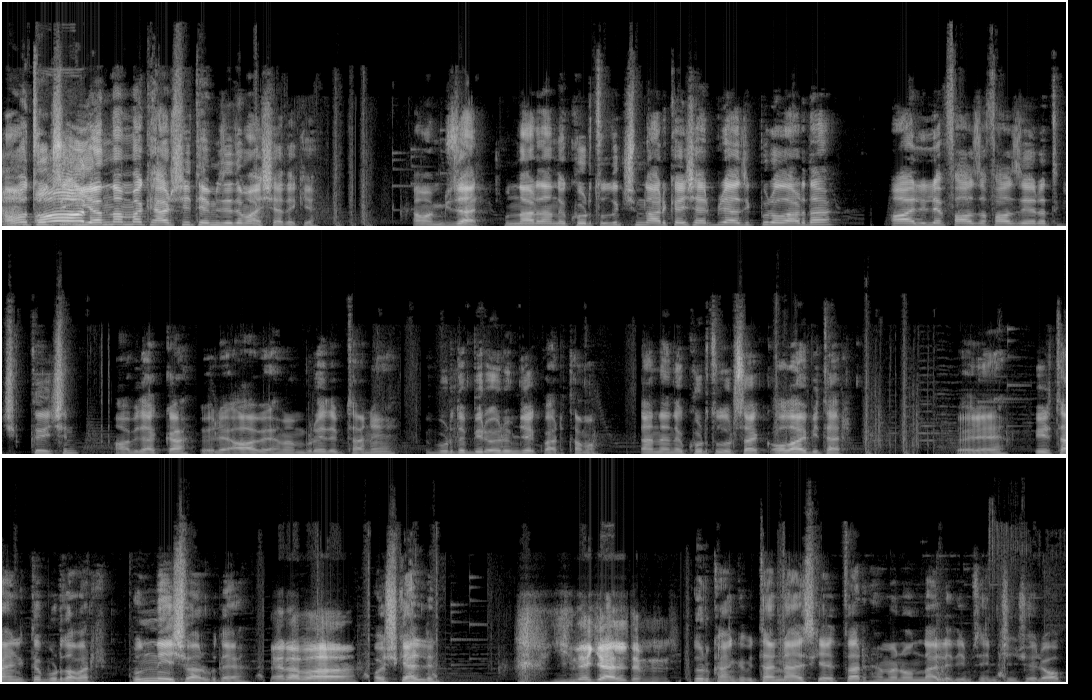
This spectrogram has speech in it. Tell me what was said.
Ama Toksi Aa! iyi yandan bak her şeyi temizledim aşağıdaki. Tamam güzel. Bunlardan da kurtulduk. Şimdi arkadaşlar birazcık buralarda haliyle fazla fazla yaratık çıktığı için. Abi bir dakika. Böyle abi hemen buraya da bir tane. Burada bir örümcek var. Tamam. Senden de kurtulursak olay biter. Böyle. Bir tanelik de burada var. Bunun ne işi var burada ya? Merhaba. Hoş geldin. Yine geldim. Dur kanka bir tane daha iskelet var. Hemen onu da halledeyim senin için. Şöyle hop.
